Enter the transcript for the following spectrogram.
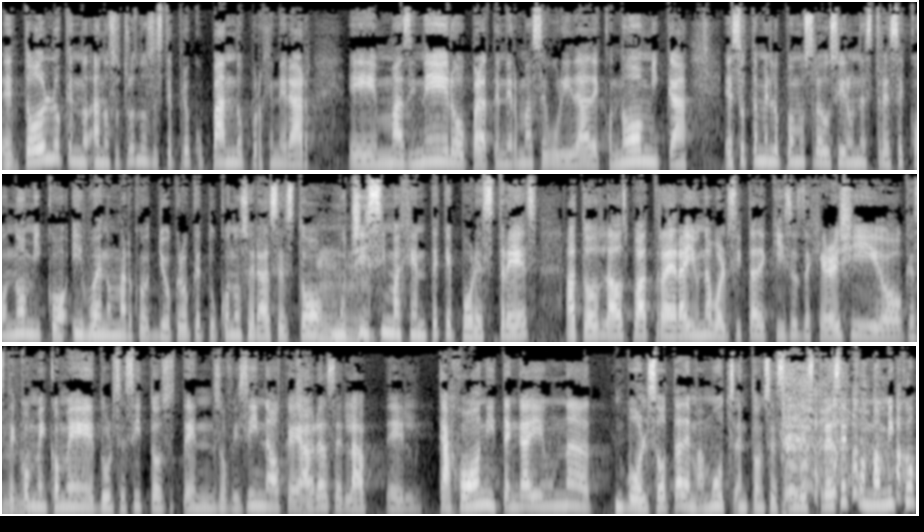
Eh, todo lo que no- a nosotros nos esté preocupando por generar eh, más dinero, para tener más seguridad económica, eso también lo podemos traducir en un estrés económico. Y bueno, Marco, yo creo que tú conocerás esto. Muchísima gente que por estrés a todos lados pueda traer ahí una bolsita de kisses de Hershey o que esté come, come dulcecitos en su oficina o que abras el, el cajón y tenga ahí una bolsota de mamuts. Entonces, el estrés económico,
